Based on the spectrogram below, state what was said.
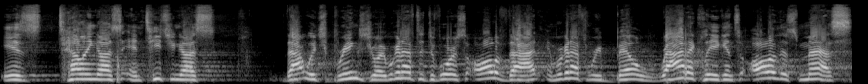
is telling us and teaching us that which brings joy. We're going to have to divorce all of that and we're going to have to rebel radically against all of this mess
